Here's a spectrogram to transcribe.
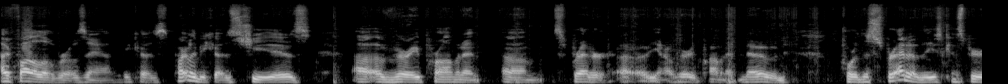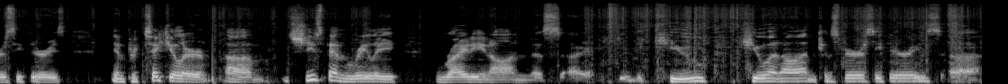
I follow Roseanne because partly because she is uh, a very prominent um, spreader, uh, you know, very prominent node for the spread of these conspiracy theories. In particular, um, she's been really writing on this uh, the Q QAnon conspiracy theories. Uh,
